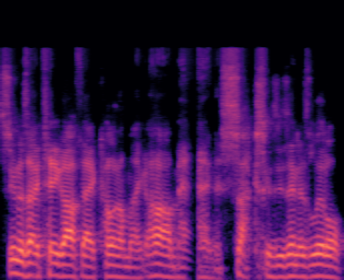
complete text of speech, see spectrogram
as soon as I take off that coat, I'm like, oh man, this sucks because he's in his little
